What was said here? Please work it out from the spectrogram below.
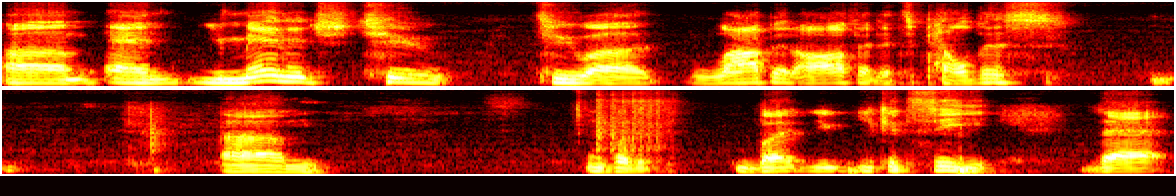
um, and you manage to to uh, lop it off at its pelvis. Um, but it, but you you could see that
